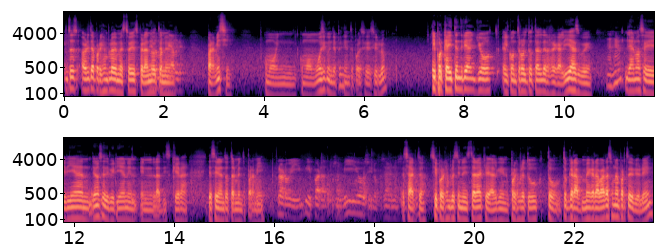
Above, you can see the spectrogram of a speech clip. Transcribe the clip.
Entonces, ahorita, por ejemplo, me estoy Es esperando más tener... Para mí sí. Como, in- como músico independiente, por así decirlo. Y porque ahí tendría yo el control total de las regalías, güey. Ujú. Ya no se irían, ya no se dividirían en, en la disquera. Ya serían totalmente para mí. Claro, y, y para tus envíos y lo que sea. Exacto. Sí, por ejemplo, si necesitara que alguien, por ejemplo, tú, tú, tú gra- me grabaras una parte de violín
